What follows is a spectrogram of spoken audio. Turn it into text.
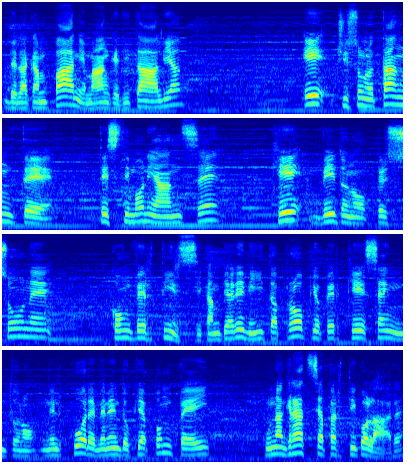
della Campania, ma anche d'Italia, e ci sono tante testimonianze che vedono persone convertirsi, cambiare vita proprio perché sentono nel cuore, venendo qui a Pompei, una grazia particolare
